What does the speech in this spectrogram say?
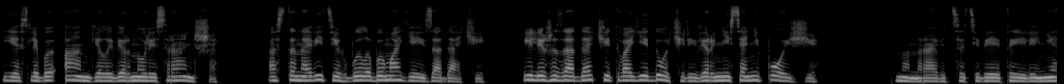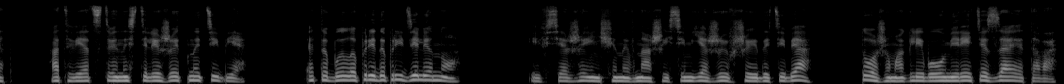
Если бы ангелы вернулись раньше, остановить их было бы моей задачей, или же задачей твоей дочери, вернись они позже. Но нравится тебе это или нет, ответственность лежит на тебе. Это было предопределено. И все женщины в нашей семье, жившие до тебя, тоже могли бы умереть из-за этого.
